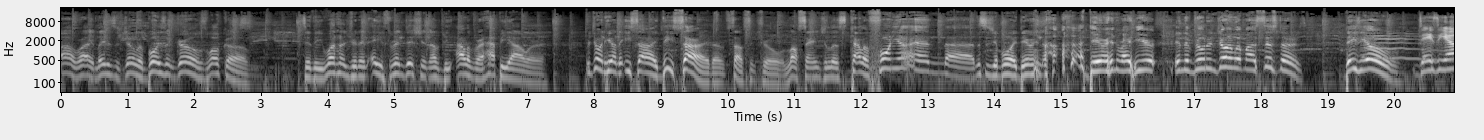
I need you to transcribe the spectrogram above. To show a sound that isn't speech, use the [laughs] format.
All right, ladies and gentlemen, boys and girls, welcome to the 108th rendition of the Oliver Happy Hour. We're joined here on the east side, the side of South Central Los Angeles, California, and uh, this is your boy Darren, [laughs] Darren, right here in the building, joined with my sisters, Daisy O, Daisy O,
